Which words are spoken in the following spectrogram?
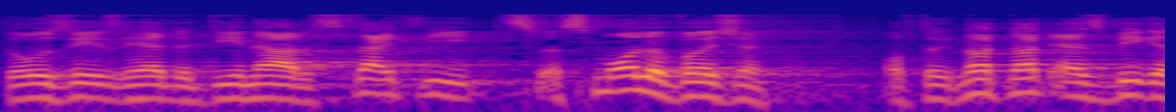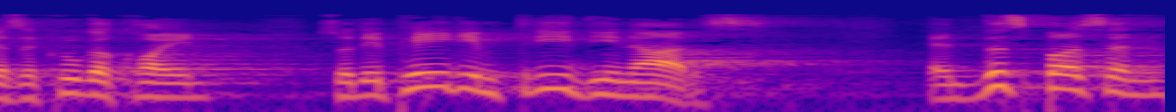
Those days they had a dinar, slightly a smaller version of the, not, not as big as a Kruger coin. So they paid him three dinars. And this person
